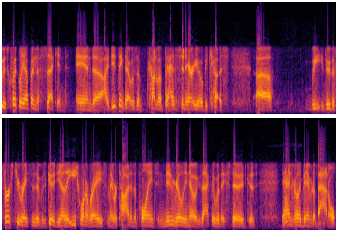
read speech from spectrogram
was quickly up in the second, and uh, I did think that was a kind of a bad scenario because uh, we through the first two races it was good. You know, they each won a race and they were tied in the points and didn't really know exactly where they stood because they hadn't really been able to battle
